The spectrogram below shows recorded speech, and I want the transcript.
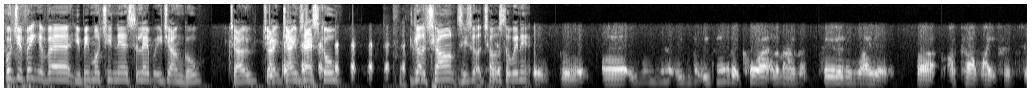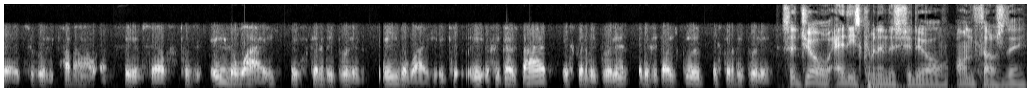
What do you think of? Uh, you've been watching the Celebrity Jungle, Joe, J- James Haskell. He's got a chance. He's got a chance to win it. It's brilliant. Uh, he's, he's, he's, he's been a bit quiet at the moment, feeling his way in. But I can't wait for him to, to really come out and be himself. Because either way, it's going to be brilliant. Either way, it, if it goes bad, it's going to be brilliant. And if it goes good, it's going to be brilliant. So, Joe, Eddie's coming in the studio on Thursday.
